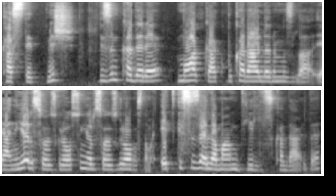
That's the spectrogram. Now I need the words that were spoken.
kastetmiş bizim kadere muhakkak bu kararlarımızla yani yarısı özgür olsun yarısı özgür olmasın ama etkisiz eleman değiliz kaderde.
